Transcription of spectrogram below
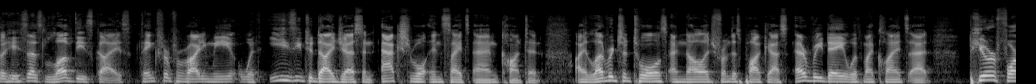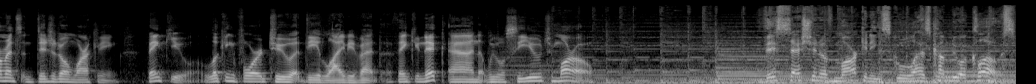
So he says, Love these guys. Thanks for providing me with easy to digest and actionable insights and content. I leverage the tools and knowledge from this podcast every day with my clients at Pure Performance Digital Marketing. Thank you. Looking forward to the live event. Thank you, Nick, and we will see you tomorrow. This session of Marketing School has come to a close.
